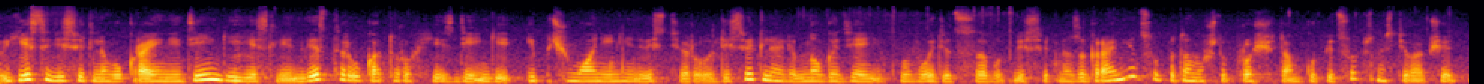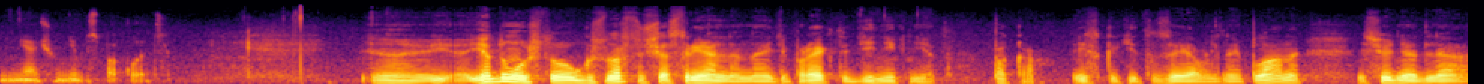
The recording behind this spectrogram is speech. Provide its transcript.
есть ли действительно в Украине деньги, есть ли инвесторы, у которых есть деньги, и почему они не инвестируют? Действительно ли много денег выводится вот действительно за границу, потому что проще там купить собственность и вообще ни о чем не беспокоиться? Э, Я думаю, что у государства сейчас реально на эти проекты денег нет. Пока. Есть какие-то заявленные планы. И сегодня для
